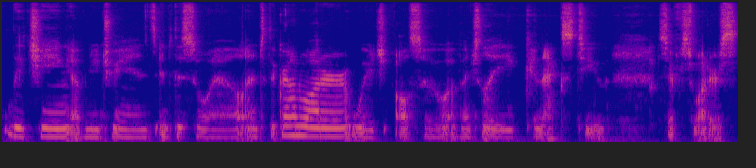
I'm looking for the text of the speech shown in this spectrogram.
leaching of nutrients into the soil and into the groundwater, which also eventually connects to surface waters.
